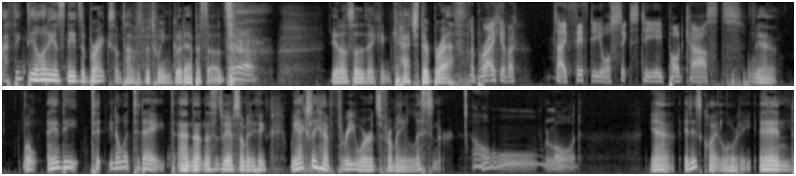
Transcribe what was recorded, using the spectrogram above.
I think the audience needs a break sometimes between good episodes. you know, so that they can catch their breath. A break of a say fifty or sixty podcasts. Yeah. Well, Andy, t- you know what? Today, t- and uh, since we have so many things, we actually have three words from a listener. Oh Lord. Yeah, it is quite lordy. And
